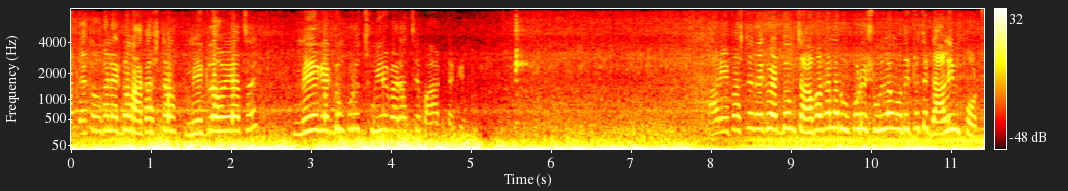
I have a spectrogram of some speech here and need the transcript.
আর দেখো ওখানে একদম আকাশটা মেঘলা হয়ে আছে। মেঘ একদম পুরো ছুঁয়ে বেড়াচ্ছে পাহাড়টাকে। আর এই পাশটা দেখো একদম চা বাগান, আর উপরে শুনলাম ওদিকটা হচ্ছে ডালিম ফোর্ট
